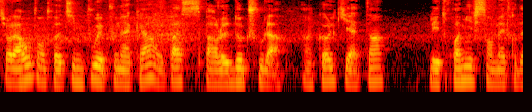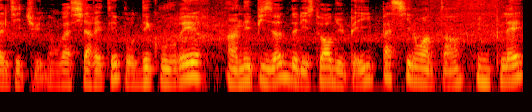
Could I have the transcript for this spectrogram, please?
Sur la route entre Thimphu et Punaka, on passe par le Dochula, un col qui atteint les 3100 mètres d'altitude. On va s'y arrêter pour découvrir un épisode de l'histoire du pays pas si lointain, une plaie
